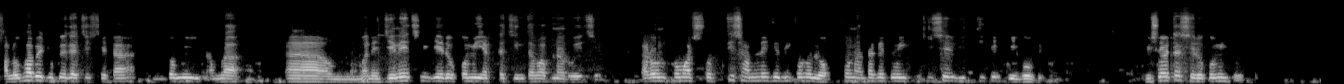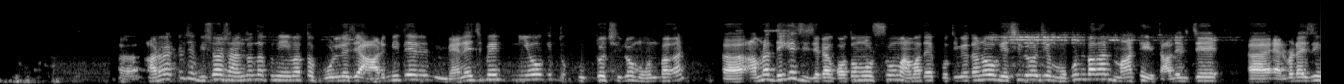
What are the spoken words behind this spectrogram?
ভালোভাবে ঢুকে গেছে সেটা একদমই আমরা মানে জেনেছি যে এরকমই একটা চিন্তা ভাবনা রয়েছে। কারণ তোমার সত্যি সামনে যদি কোনো লক্ষ্য না থাকে, তুমি কিসের ভিত্তিতে এগোবে? বিষয়টা সেরকমই হয়েছে। আরও একটা যে বিষয় সায়ন্তনদা তুমি এইমাত্র বললে যে আর্মিদের ম্যানেজমেন্ট নিয়েও কিন্তু ক্ষুব্ধ ছিল মোহনবাগান। আমরা দেখেছি যেটা গত মরশুম আমাদের প্রতিবেদনেও গেছিল যে মোহনবাগান মাঠে তাদের যে অ্যাডভার্টাইজিং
